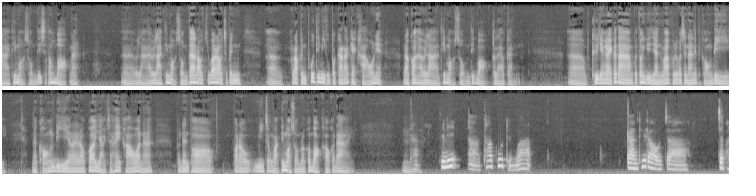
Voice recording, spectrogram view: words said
ลาที่เหมาะสมที่จะต้องบอกนะเวลาเวลาที่เหมาะสม ถ้าเราคิดว่าเราจะเป็นเราเป็นผู้ที่มีอุปการะแก่เขาเนี่ยเราก็หาเวลาที่เหมาะสมที่บอกกันแล้วกัน คือยังไงก็ตามก็ต้องยืนยันว่าพุทธวจนะเป็นของดีนะของดีอะไรเราก็อยากจะให้เขาอะนะ เพราะฉะนั้นพอพอเรามีจังหวะที่เหมาะสมเราก็บอกเขาก็ได้ค่ะทีนี้ถ้าพูดถึงว่า การที่เราจะจะพ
